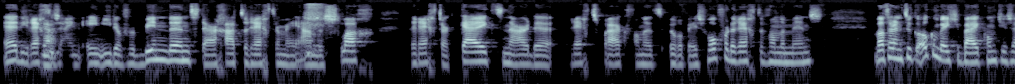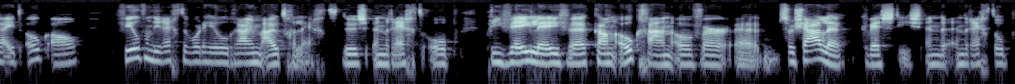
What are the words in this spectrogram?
die rechten zijn één ieder verbindend, daar gaat de rechter mee aan de slag. De rechter kijkt naar de rechtspraak van het Europees Hof voor de Rechten van de Mens. Wat er natuurlijk ook een beetje bij komt, je zei het ook al, veel van die rechten worden heel ruim uitgelegd. Dus een recht op privéleven kan ook gaan over uh, sociale kwesties. En een recht op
